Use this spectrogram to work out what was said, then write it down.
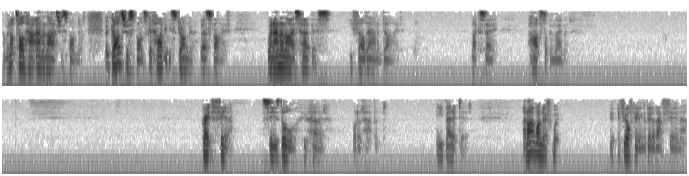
And we're not told how Ananias responded, but God's response could hardly be stronger. Verse 5. When Ananias heard this, he fell down and died. Like I say, a heart stopping moment. Great fear seized all who heard what had happened. You bet it did. And I wonder if, if you're feeling a bit of that fear now.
